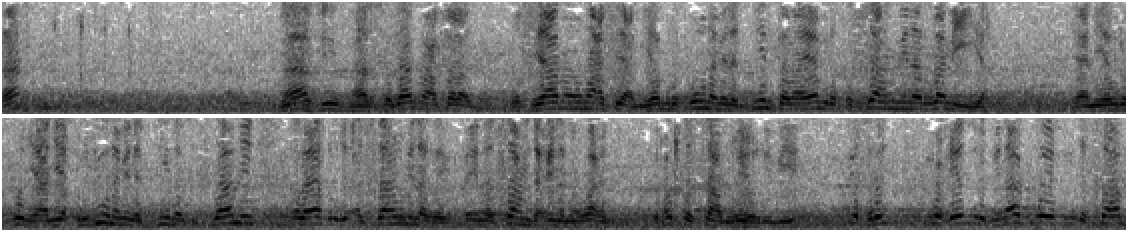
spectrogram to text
ها؟ هذا فقال مع صلاة وصيامه مع صيام. يمرقون من الدين كما يمرق السهم من الرمية. يعني يمرقون يعني يخرجون من الدين الإسلامي ولا يخرج السهم من الرمية. فإن السهم دحين لما واحد يحط السهم ويرمي به يخرج يروح يضرب هناك ويخرج السهم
